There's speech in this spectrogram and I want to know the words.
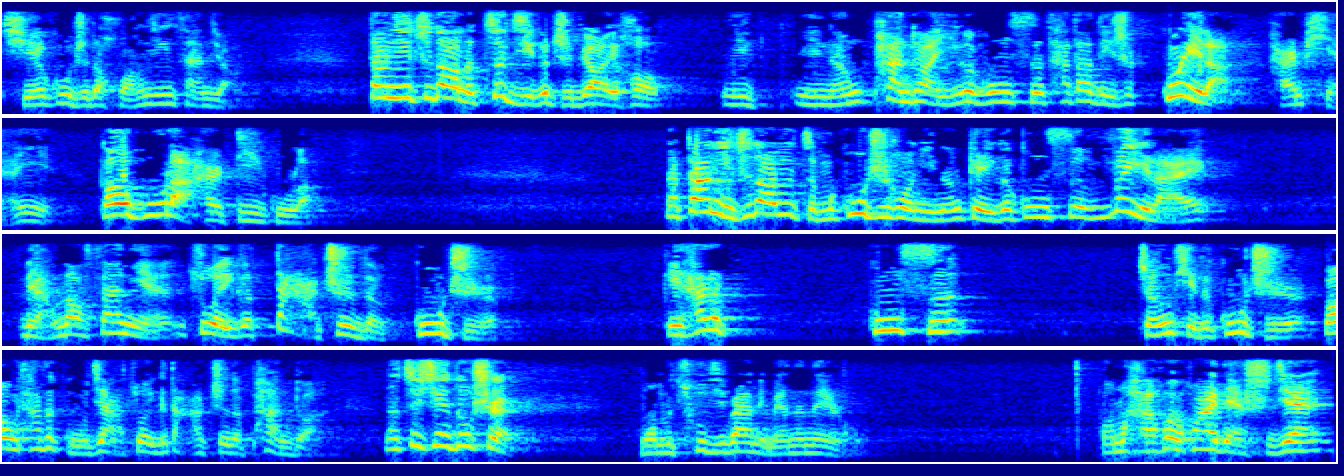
企业估值的黄金三角。当你知道了这几个指标以后，你你能判断一个公司它到底是贵了还是便宜，高估了还是低估了。那当你知道怎么估值后，你能给一个公司未来两到三年做一个大致的估值，给它的公司整体的估值，包括它的股价做一个大致的判断。那这些都是我们初级班里面的内容。我们还会花一点时间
